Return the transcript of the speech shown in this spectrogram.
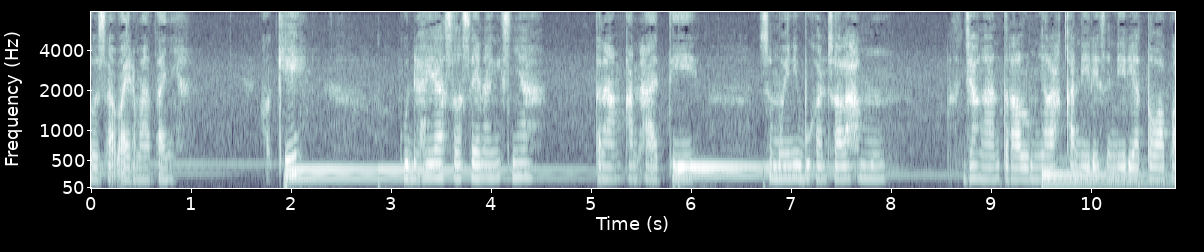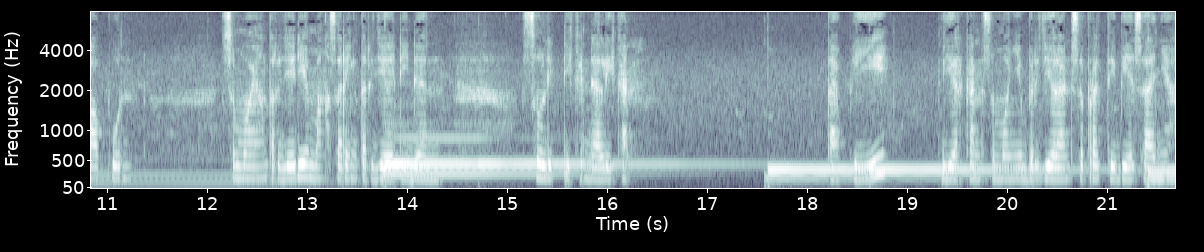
Usap air matanya. Oke, udah ya selesai nangisnya tenangkan hati. Semua ini bukan salahmu. Jangan terlalu menyalahkan diri sendiri atau apa pun. Semua yang terjadi emang sering terjadi dan sulit dikendalikan. Tapi, biarkan semuanya berjalan seperti biasanya.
